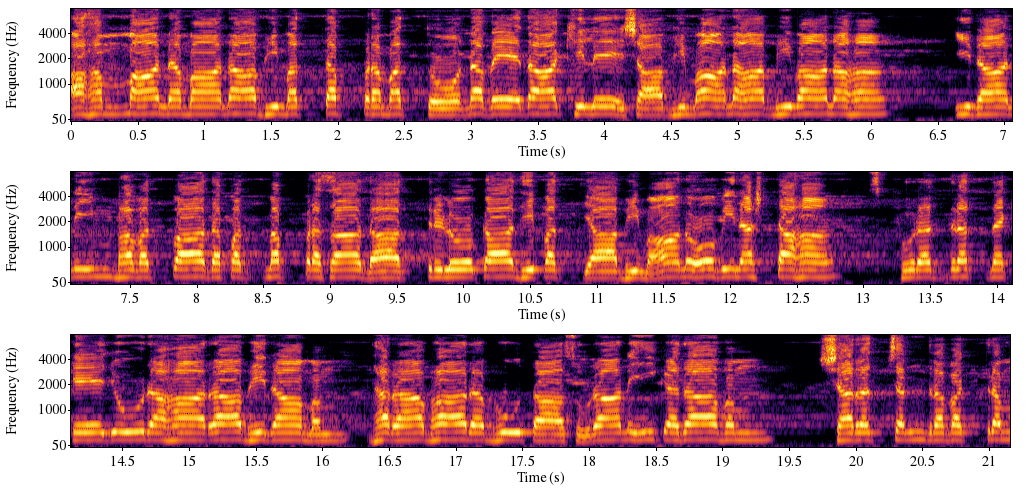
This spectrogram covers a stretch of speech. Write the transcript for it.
अहं मानमानाभिमत्तप्रमत्तो न वेदाखिलेशाभिमानाभिमानः इदानीं भवत्पादपद्मप्रसादात् त्रिलोकाधिपत्याभिमानो विनष्टः। स्फुरद्रत्नकेयूरहाराभिरामं धराभारभूतासुरानीकदावम् शरच्चन्द्रवक्त्रं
